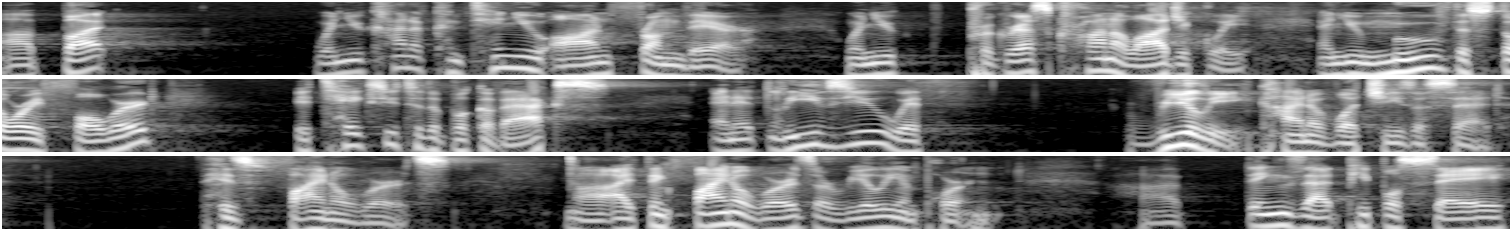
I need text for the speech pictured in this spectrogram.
Uh, but when you kind of continue on from there, when you progress chronologically and you move the story forward, it takes you to the book of Acts and it leaves you with really kind of what Jesus said, his final words. Uh, I think final words are really important. Uh, things that people say,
